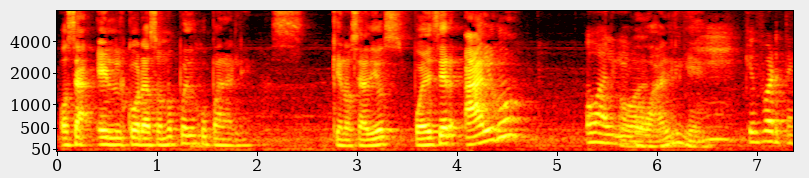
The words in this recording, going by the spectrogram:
o sea, el corazón no puede ocupar a alguien más que no sea Dios. Puede ser algo O alguien. O alguien. Qué fuerte.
